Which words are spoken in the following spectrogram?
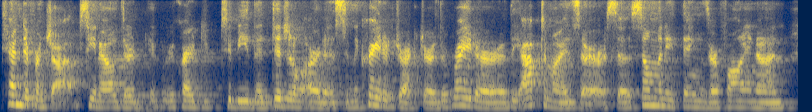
10 different jobs you know they're required to be the digital artist and the creative director the writer the optimizer so so many things are falling on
